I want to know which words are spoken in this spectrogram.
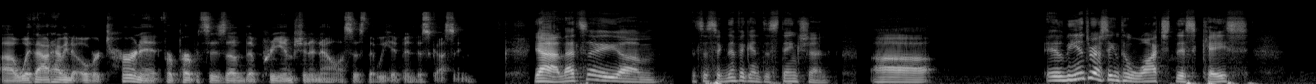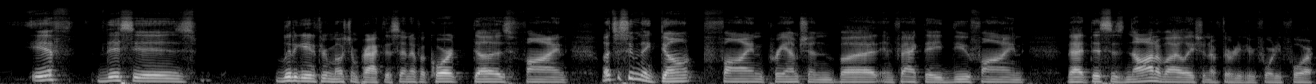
uh, without having to overturn it for purposes of the preemption analysis that we had been discussing. Yeah, that's a um, it's a significant distinction. Uh, it'll be interesting to watch this case if this is litigated through motion practice and if a court does find let's assume they don't find preemption but in fact they do find that this is not a violation of 3344.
